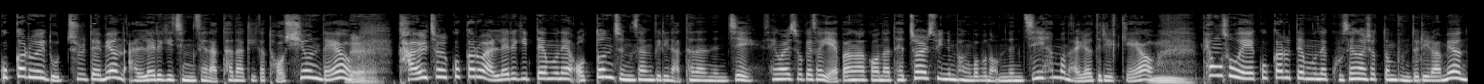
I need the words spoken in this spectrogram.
꽃가루에 노출되면 알레르기 증세 나타나기가 더 쉬운데요. 네. 가을철 꽃가루 알레르기 때문에 어떤 증상들이 나타나는지 생활 속에서 예방하거나 대처할 수 있는 방법은 없는지 한번 알려드릴게요. 음. 평소에 꽃가루 때문에 고생하셨던 분들이라면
